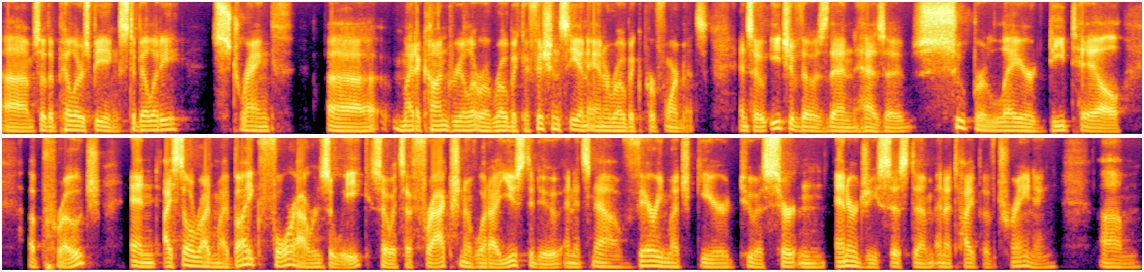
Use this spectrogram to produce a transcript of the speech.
Um, so the pillars being stability strength uh, mitochondrial or aerobic efficiency and anaerobic performance. And so each of those then has a super layer detail approach and I still ride my bike four hours a week. So it's a fraction of what I used to do. And it's now very much geared to a certain energy system and a type of training. Um,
